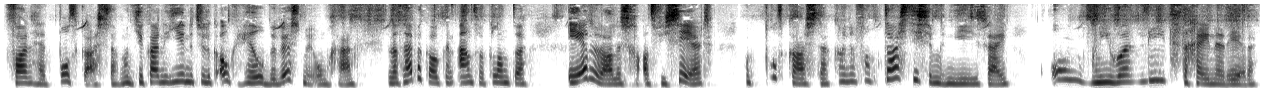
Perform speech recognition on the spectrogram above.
van het podcasten. Want je kan hier natuurlijk ook heel bewust mee omgaan. En dat heb ik ook een aantal klanten eerder al eens geadviseerd. Want podcasten kan een fantastische manier zijn om nieuwe leads te genereren.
